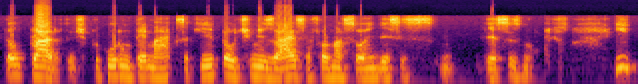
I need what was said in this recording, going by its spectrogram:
Então, claro, a gente procura um Tmax aqui para otimizar essa formação desses, desses núcleos. E,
